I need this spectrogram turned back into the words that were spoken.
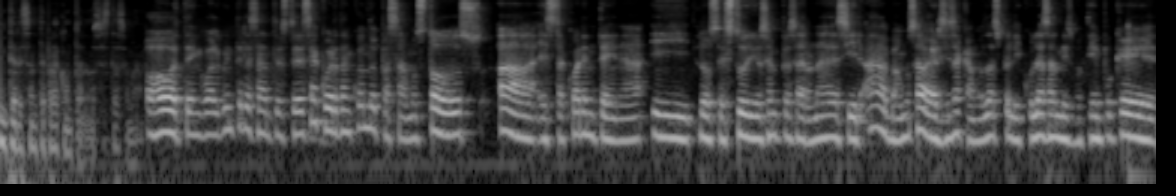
interesante para contarnos esta semana? Oh, tengo algo interesante. ¿Ustedes se acuerdan cuando pasamos todos a esta cuarentena y los estudios empezaron a decir, ah, vamos a ver si sacamos las películas al mismo tiempo que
